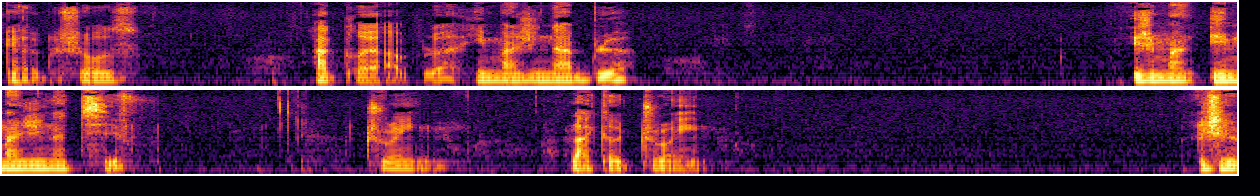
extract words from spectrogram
quelque chose agréable, imaginable, imaginatif dream, like a dream. Je,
